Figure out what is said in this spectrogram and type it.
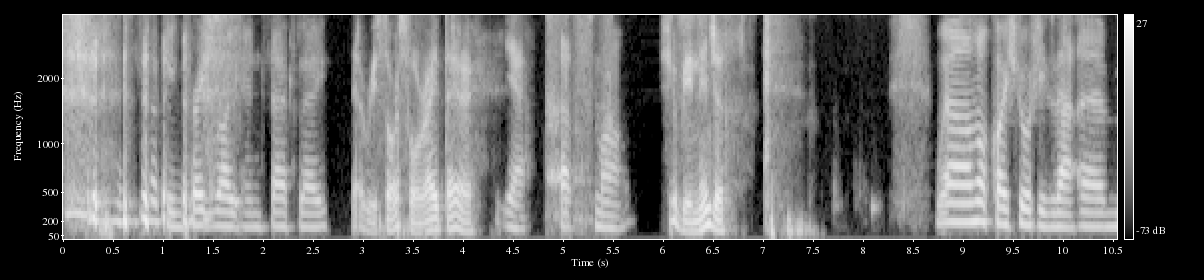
It's fucking great writing, fair play. yeah, resourceful right there. Yeah, that's smart. She could be a ninja. Well, I'm not quite sure she's that. Um,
